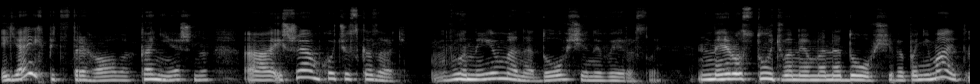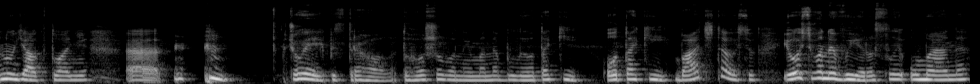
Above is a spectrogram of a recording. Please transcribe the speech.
І я їх підстригала, звісно. І що я вам хочу сказати? Вони в мене довші не виросли. Не ростуть вони в мене довші, ви розумієте? Ну як в плані, е, чого я їх підстригала? Того, що вони в мене були отакі. Отакі. Бачите? ось? І ось вони виросли у мене.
